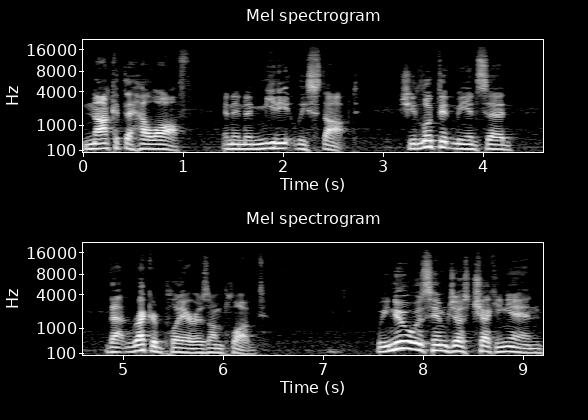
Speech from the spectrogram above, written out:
knock it the hell off, and it immediately stopped. She looked at me and said, That record player is unplugged. We knew it was him just checking in,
